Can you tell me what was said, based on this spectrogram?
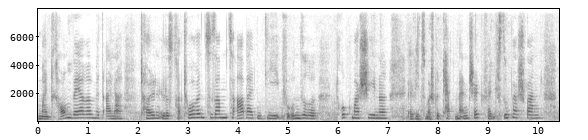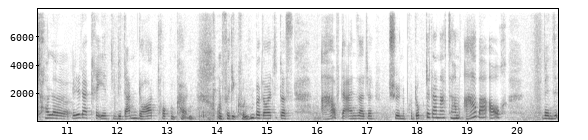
Mein Traum wäre, mit einer tollen Illustratorin zusammenzuarbeiten, die für unsere Druckmaschine, äh, wie zum Beispiel Cat Magic, fände ich super spannend, tolle Bilder kreiert, die wir dann dort drucken können. Und für die Kunden bedeutet das, A, auf der einen Seite schöne Produkte danach zu haben, aber auch wenn sie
